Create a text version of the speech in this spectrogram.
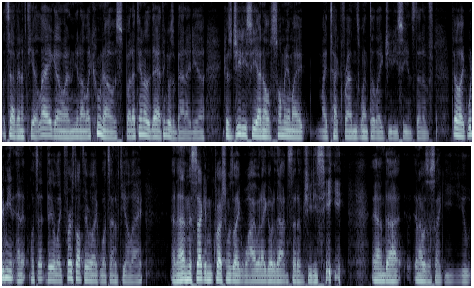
Let's have NFTLA going. You know, like who knows? But at the end of the day, I think it was a bad idea because GDC. I know so many of my my tech friends went to like GDC instead of. They're like, what do you mean? And what's that? They were like, first off, they were like, what's NFTLA? And then the second question was like, why would I go to that instead of GDC? And uh, and I was just like, you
